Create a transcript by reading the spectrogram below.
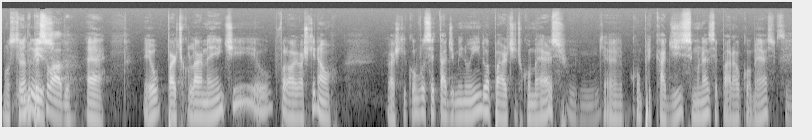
Mostrando Indo isso. lado. É. Eu, particularmente, eu falo, eu acho que não. Eu acho que como você está diminuindo a parte de comércio, uhum. que é complicadíssimo, né? Separar o comércio. Sim.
